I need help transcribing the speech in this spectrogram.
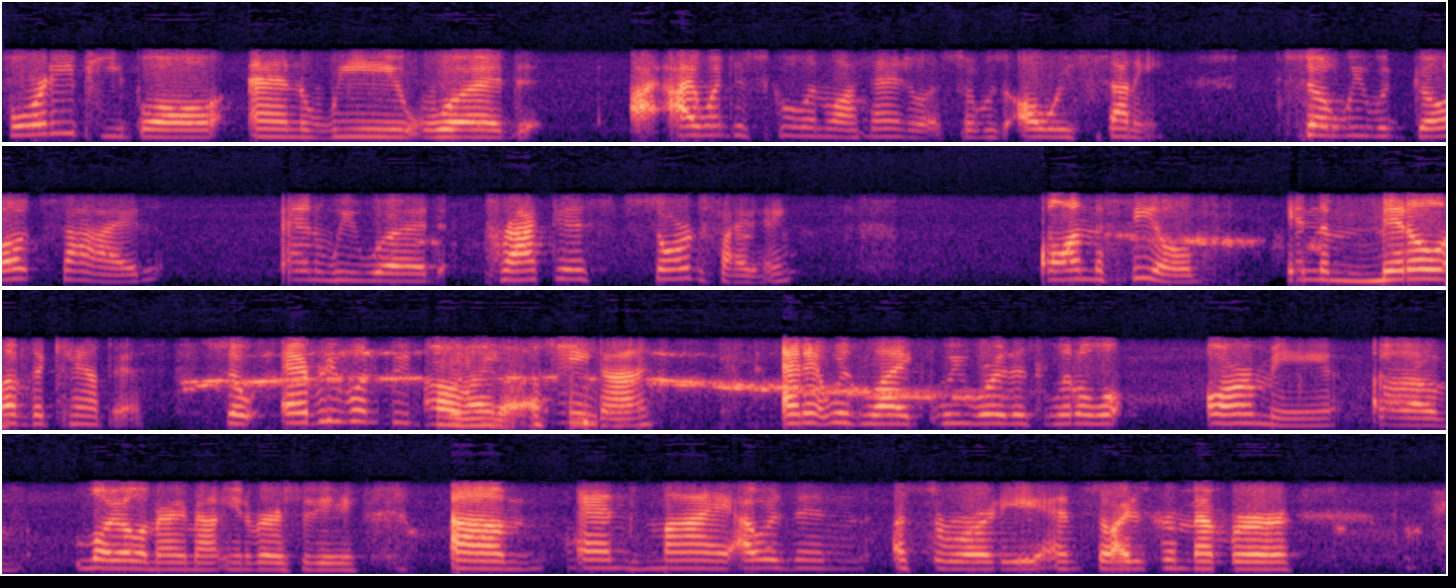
40 people, and we would. I, I went to school in Los Angeles, so it was always sunny. So we would go outside, and we would practice sword fighting on the field in the middle of the campus. So everyone would oh be seeing us, and it was like we were this little army of Loyola Marymount University. Um, and my I was in a sorority, and so I just remember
